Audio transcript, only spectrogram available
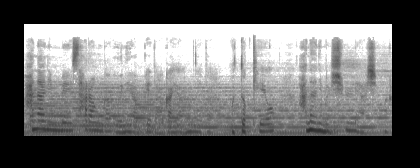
하나님의 사랑과 은혜 앞에 나가야 합니다. 어떻게요? 하나님을 신뢰하심으로.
